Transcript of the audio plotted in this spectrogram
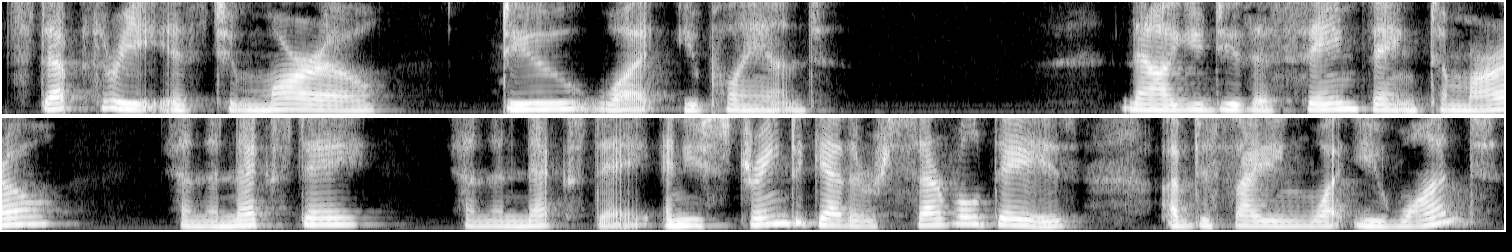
Step three is tomorrow, do what you planned. Now you do the same thing tomorrow and the next day and the next day. And you string together several days of deciding what you want,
